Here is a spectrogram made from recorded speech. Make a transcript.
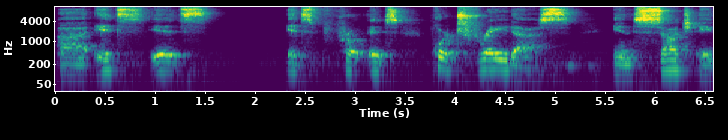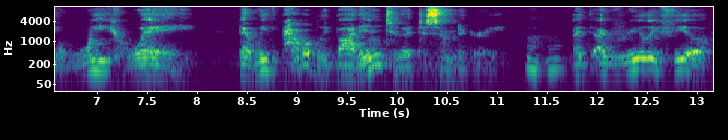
uh, it's it's it's pro, it's portrayed us in such a weak way that we've probably bought into it to some degree. Uh-huh. I, I really feel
